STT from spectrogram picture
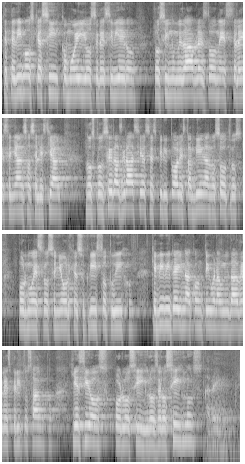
te pedimos que así como ellos recibieron los innumerables dones de la enseñanza celestial, nos concedas gracias espirituales también a nosotros por nuestro Señor Jesucristo, tu Hijo, que vive y reina contigo en la unidad del Espíritu Santo, y es Dios por los siglos de los siglos. Amén.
